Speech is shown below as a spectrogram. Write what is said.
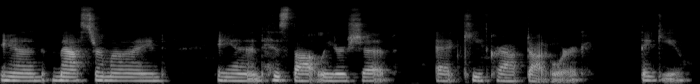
and mastermind and his thought leadership at keithcraft.org. Thank you.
